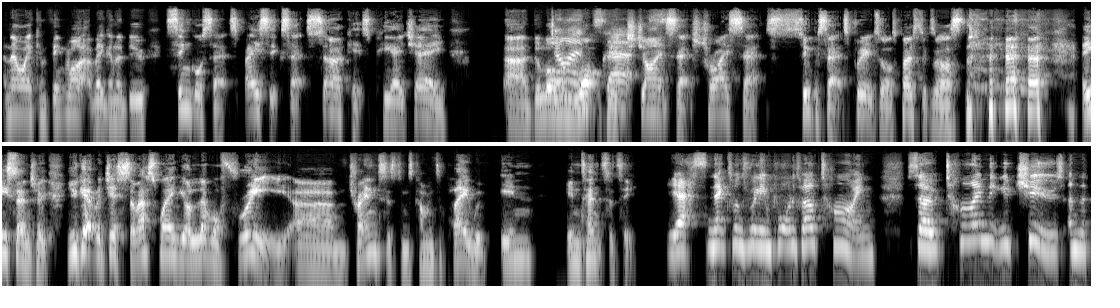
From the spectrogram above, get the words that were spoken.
and now i can think right are they going to do single sets basic sets circuits pha uh, and Giant Watkins, sets. giant sets, tri-sets, supersets, pre-exhaust, post-exhaust, eccentric. You get the gist. So that's where your level three um, training systems come into play within intensity. Yes, next one's really important as well time. So, time that you choose and the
